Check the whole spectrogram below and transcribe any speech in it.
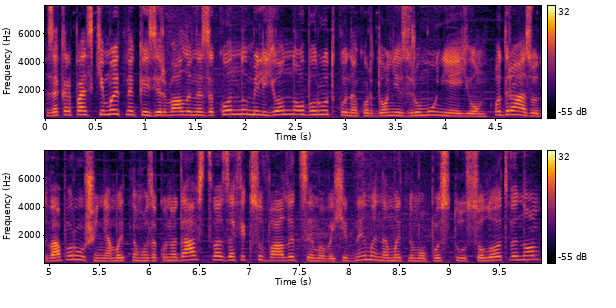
Закарпатські митники зірвали незаконну мільйонну оборудку на кордоні з Румунією. Одразу два порушення митного законодавства зафіксували цими вихідними на митному посту Солотвино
